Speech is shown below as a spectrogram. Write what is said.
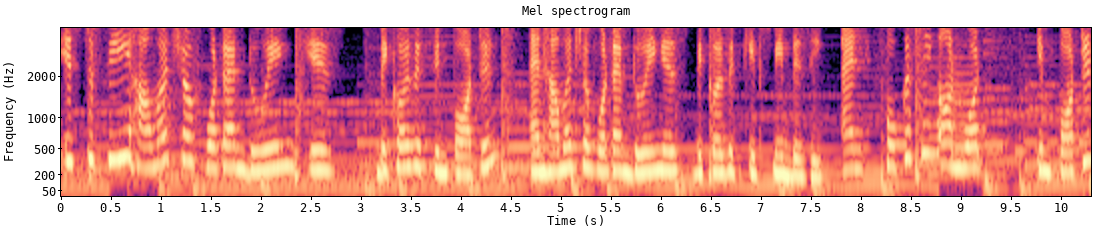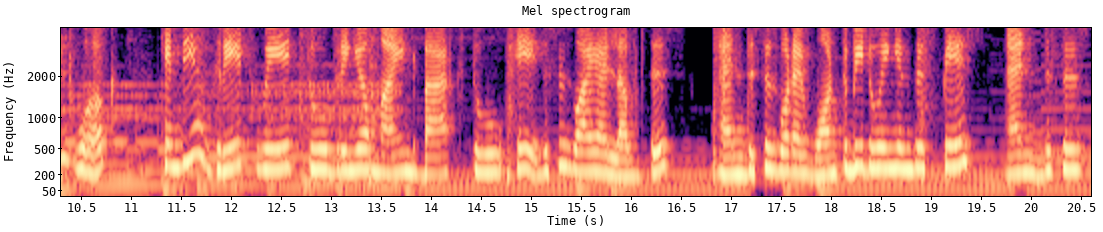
is to see how much of what I'm doing is because it's important and how much of what I'm doing is because it keeps me busy. And focusing on what's important work can be a great way to bring your mind back to hey, this is why I loved this, and this is what I want to be doing in this space, and this is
